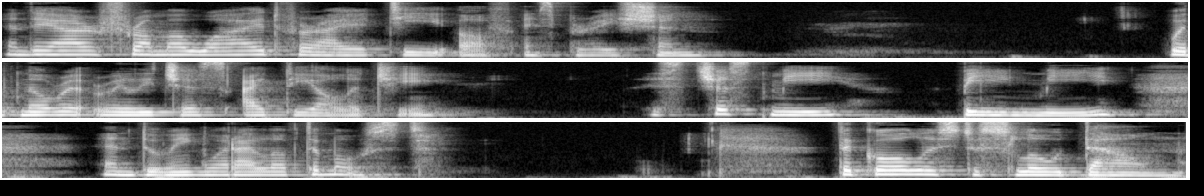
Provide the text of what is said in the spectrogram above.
and they are from a wide variety of inspiration with no re- religious ideology. It's just me being me and doing what I love the most. The goal is to slow down,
